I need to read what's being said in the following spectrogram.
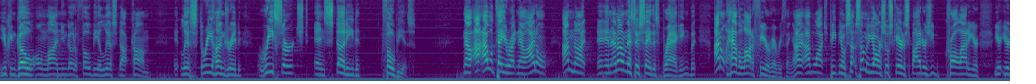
You can go online. You can go to phobialist.com it lists 300 researched and studied phobias. Now, I, I, will tell you right now, I don't, I'm not, and, and I don't necessarily say this bragging, but I don't have a lot of fear of everything. I, have watched people, you know, some, some of y'all are so scared of spiders, you'd crawl out of your, your, your,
